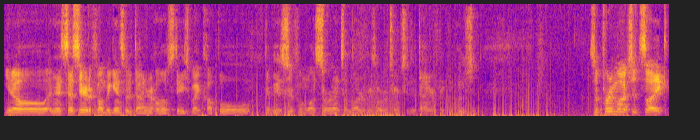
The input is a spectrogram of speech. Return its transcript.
You know, and it says here the film begins with a diner hold up staged by a couple that begins to from one storyline to another before return to the diner for the conclusion. So pretty much, it's like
